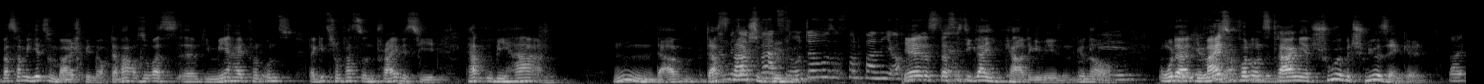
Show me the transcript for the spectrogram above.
was haben wir hier zum Beispiel noch? Da war auch sowas, äh, die Mehrheit von uns, da geht es schon fast so um Privacy, hat ein BH an. Hm, da, das Mit der schwarzen nachzuprüfen. Unterhose von fand ich auch Ja, das, das ist die gleiche Karte gewesen, genau. Okay. Oder die meisten von uns tragen jetzt Schuhe mit Schnürsenkeln. Nein.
